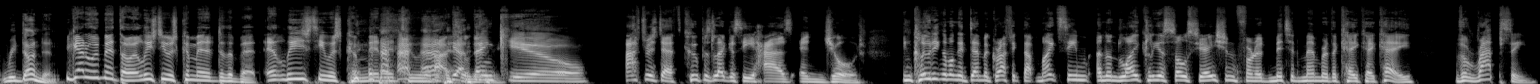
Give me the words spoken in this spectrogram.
Redundant. You got to admit, though, at least he was committed to the bit. At least he was committed to it. yeah, thank you. After his death, Cooper's legacy has endured, including among a demographic that might seem an unlikely association for an admitted member of the KKK, the rap scene.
